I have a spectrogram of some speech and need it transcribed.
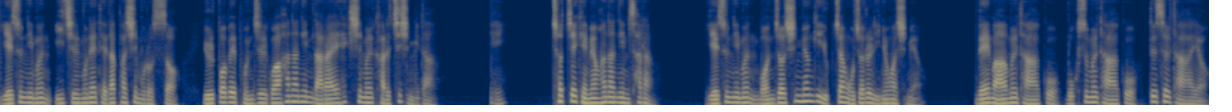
예수님은 이 질문에 대답하심으로써 율법의 본질과 하나님 나라의 핵심을 가르치십니다. 첫째 계명 하나님 사랑 예수님은 먼저 신명기 6장 5절을 인용하시며 내 마음을 다하고 목숨을 다하고 뜻을 다하여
